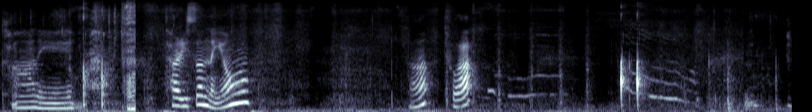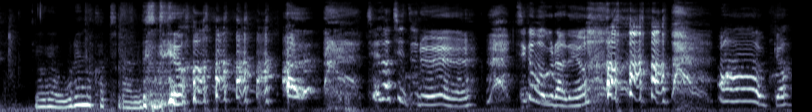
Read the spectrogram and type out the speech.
가네. 잘 있었네요. 어? 좋아? 여기 오레노 카츠라는 데인데요. 체다 치즈를 찍어 먹으라네요. 아 웃겨.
